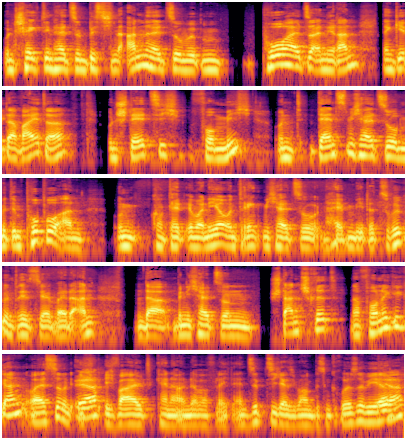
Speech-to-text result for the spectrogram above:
und shakt ihn halt so ein bisschen an, halt so mit dem Po halt so an ihn ran. Dann geht er weiter und stellt sich vor mich und danst mich halt so mit dem Popo an und kommt halt immer näher und drängt mich halt so einen halben Meter zurück und dreht sich halt weiter an. Und da bin ich halt so einen Standschritt nach vorne gegangen, weißt du? Und ich, Ja. ich war halt, keine Ahnung, der war vielleicht 1,70, also ich war ein bisschen größer wie er. Ja.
